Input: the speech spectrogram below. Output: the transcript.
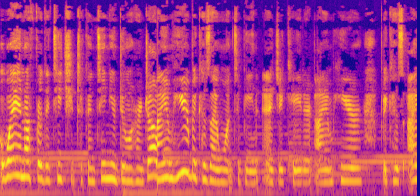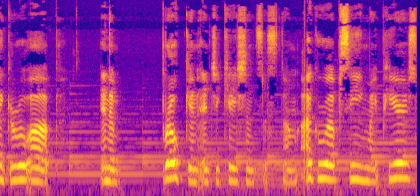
Away enough for the teacher to continue doing her job. I am here because I want to be an educator. I am here because I grew up in a broken education system. I grew up seeing my peers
